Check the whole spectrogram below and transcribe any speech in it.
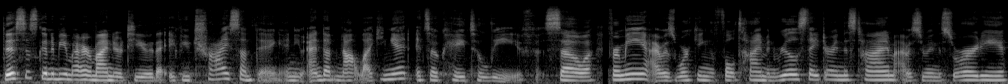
This is going to be my reminder to you that if you try something and you end up not liking it, it's okay to leave. So, for me, I was working full time in real estate during this time. I was doing the sorority.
